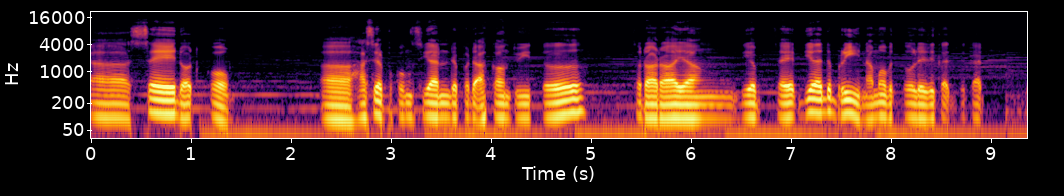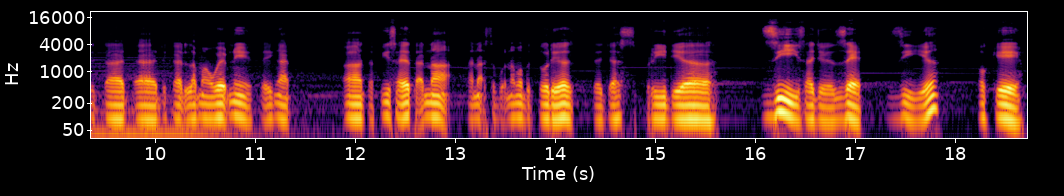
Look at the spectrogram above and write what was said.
uh, say.com uh, hasil perkongsian daripada akaun Twitter saudara yang dia saya dia ada beri nama betul dia dekat dekat dekat uh, dekat laman web ni saya ingat. Uh, tapi saya tak nak tak nak sebut nama betul dia saya just beri dia Z saja Z Z ya. Okey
